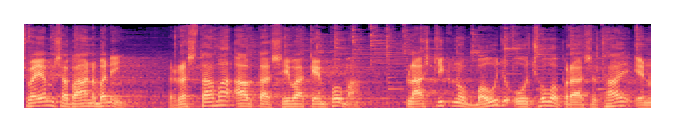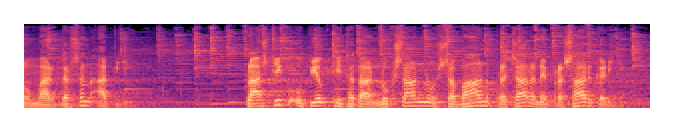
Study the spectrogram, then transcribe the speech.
સ્વયં સભાન બની રસ્તામાં આવતા સેવા કેમ્પોમાં પ્લાસ્ટિકનો બહુ જ ઓછો વપરાશ થાય એનું માર્ગદર્શન આપીએ. પ્લાસ્ટિક ઉપયોગથી થતા નુકસાનનો સભાન પ્રચાર અને પ્રસાર કરીએ.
